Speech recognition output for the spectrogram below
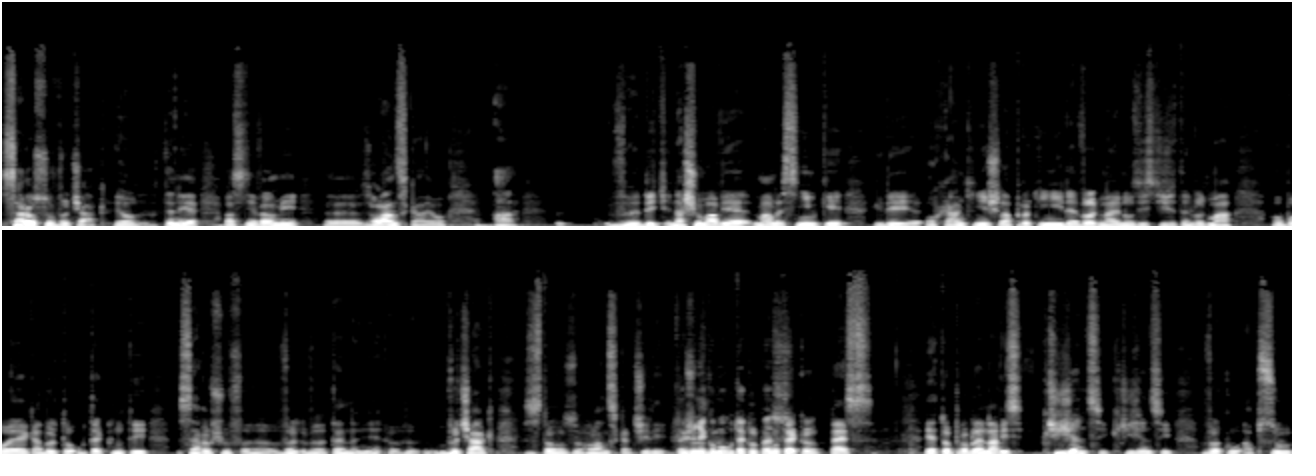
eh, Sarosův vlčák, jo, ten je vlastně velmi e, z Holandska, jo, a v, na Šumavě máme snímky, kdy ochránkyně šla proti ní, jde vlk, najednou zjistí, že ten vlk má obojek a byl to uteknutý Sarošův eh, vl, vl, ten vlčák z toho z Holandska, čili... Takže někomu utekl pes. Utekl pes. Je to problém. Navíc kříženci, kříženci vlků a psů,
